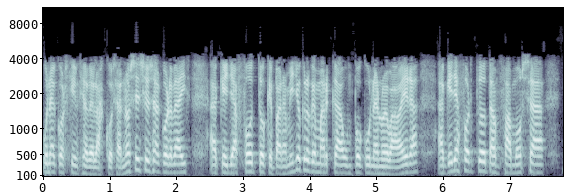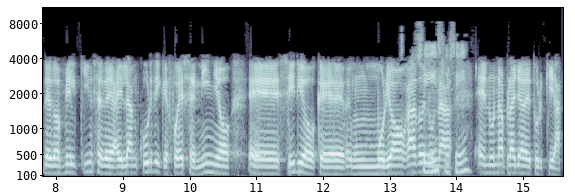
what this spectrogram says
una conciencia de las cosas. No sé si os acordáis aquella foto que para mí yo creo que marca un poco una nueva era, aquella foto tan famosa de 2015 de Aylan Kurdi, que fue ese niño eh, sirio que murió ahogado en, una, en una playa de Turquía.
